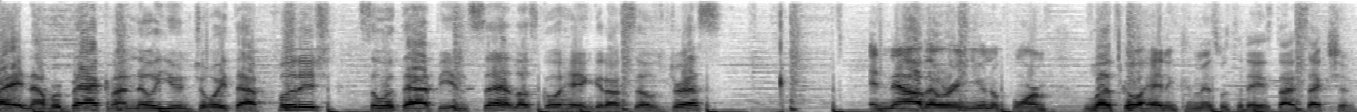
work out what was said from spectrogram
Alright, now we're back and I know you enjoyed that footage. So with that being said, let's go ahead and get ourselves dressed. And now that we're in uniform, let's go ahead and commence with today's dissection.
